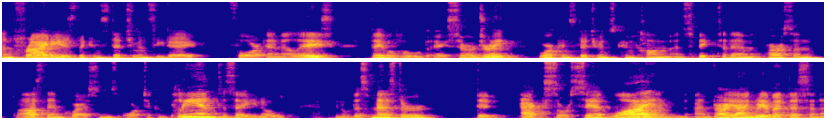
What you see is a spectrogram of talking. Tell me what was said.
and Friday is the constituency day for MLAs. They will hold a surgery where constituents can come and speak to them in person, to ask them questions, or to complain, to say, you know, you know, this minister did X or said Y, and I'm very angry about this, and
